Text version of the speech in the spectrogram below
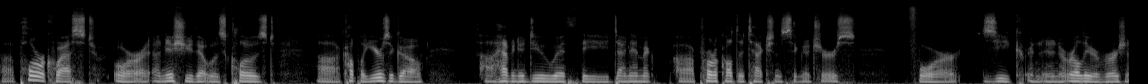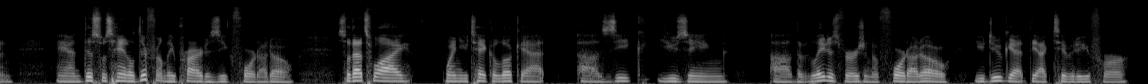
a pull request or an issue that was closed uh, a couple years ago, uh, having to do with the dynamic uh, protocol detection signatures for Zeek in, in, an earlier version. And this was handled differently prior to Zeek 4.0. So that's why when you take a look at uh, Zeek using uh, the latest version of 4.0, you do get the activity for,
